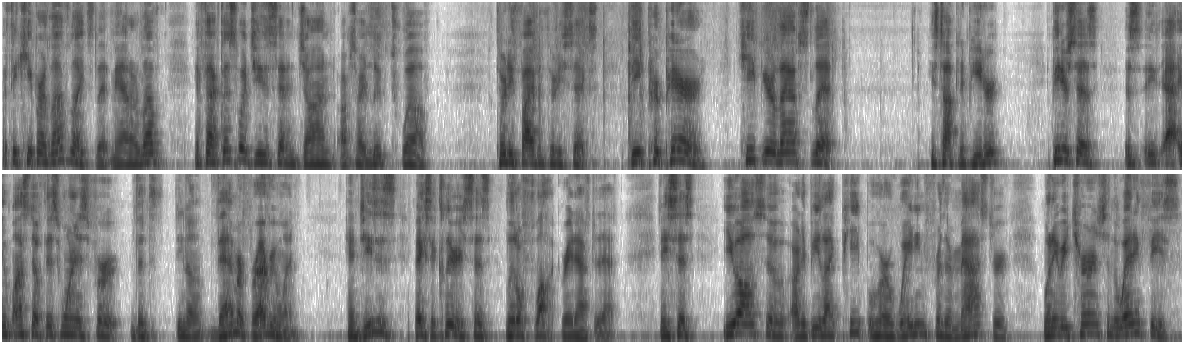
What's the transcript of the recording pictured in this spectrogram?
have to keep our love lights lit man. Our love in fact that's what jesus said in john i'm sorry luke 12 35 and 36 be prepared. Keep your lamps lit. He's talking to peter. Peter says this, uh, he wants to know if this one is for the you know them or for everyone. And jesus makes it clear. He says little flock right after that. And he says you also are to be like people who are waiting for their master when he returns from the wedding feast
